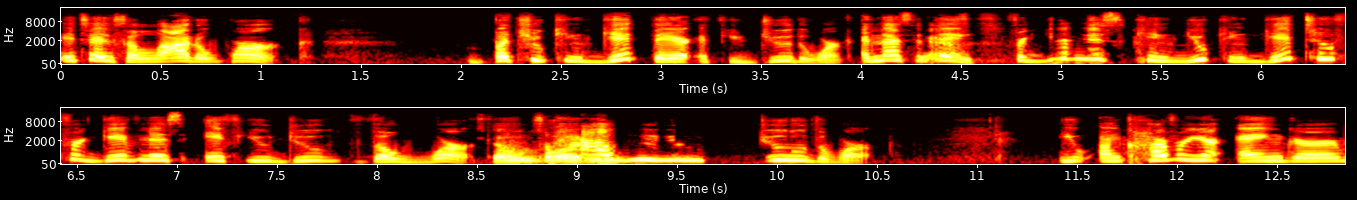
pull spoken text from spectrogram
it takes a lot of work. But you can get there if you do the work. And that's the yes. thing. Forgiveness can you can get to forgiveness if you do the work. So, so how do you do the work? You uncover your anger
